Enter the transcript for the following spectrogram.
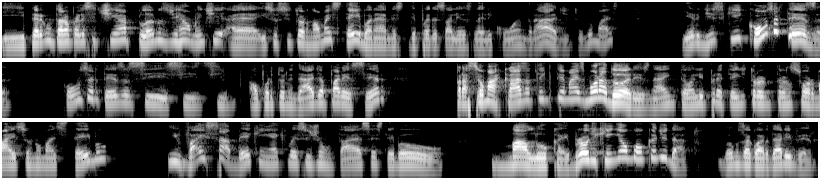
E perguntaram para ele se tinha planos de realmente é, isso se tornar uma stable, né? Nesse, depois dessa aliança dele com o Andrade e tudo mais. E ele disse que com certeza, com certeza, se, se, se a oportunidade aparecer, para ser uma casa tem que ter mais moradores, né? Então ele pretende tra transformar isso numa stable e vai saber quem é que vai se juntar a essa stable maluca aí. Brody King é um bom candidato. Vamos aguardar e ver.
